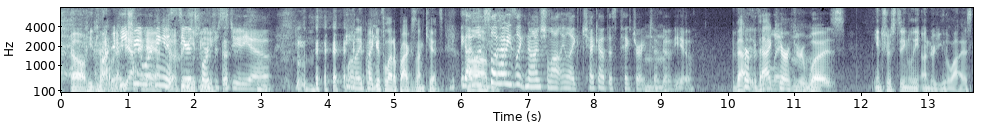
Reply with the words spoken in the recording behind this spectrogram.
Oh, he's Right. He should be yeah, working in yeah. a Sears Creepy. portrait studio. Well, he probably gets a lot of practice on kids. I just Um, love how he's like nonchalantly like, check out this picture I took Mhm. of you. that perfectly that lit. character Mhm. was interestingly underutilized.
